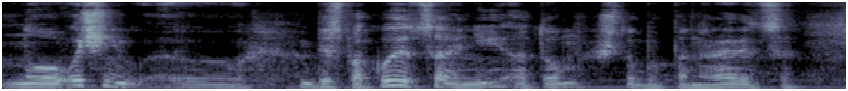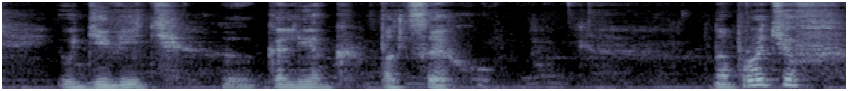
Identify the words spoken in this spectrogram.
Но очень э, беспокоятся они о том, чтобы понравиться и удивить э, коллег по цеху. Напротив,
